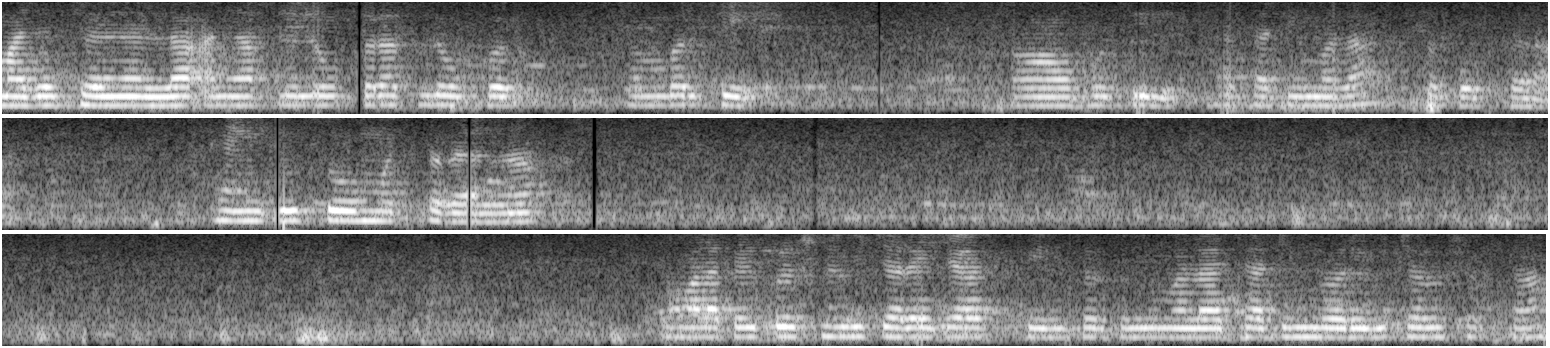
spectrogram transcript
माझ्या चॅनलला आणि आपले लवकरात लवकर शंभर के होतील ह्यासाठी मला सपोर्ट करा. थँक्यू सो मच सगळ्यांना. तुम्हाला काही प्रश्न विचारायचे असतील तर तुम्ही मला चॅटिंगद्वारे विचारू शकता.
